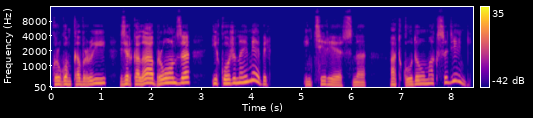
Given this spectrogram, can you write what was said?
Кругом ковры, зеркала, бронза и кожаная мебель. Интересно, откуда у Макса деньги?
